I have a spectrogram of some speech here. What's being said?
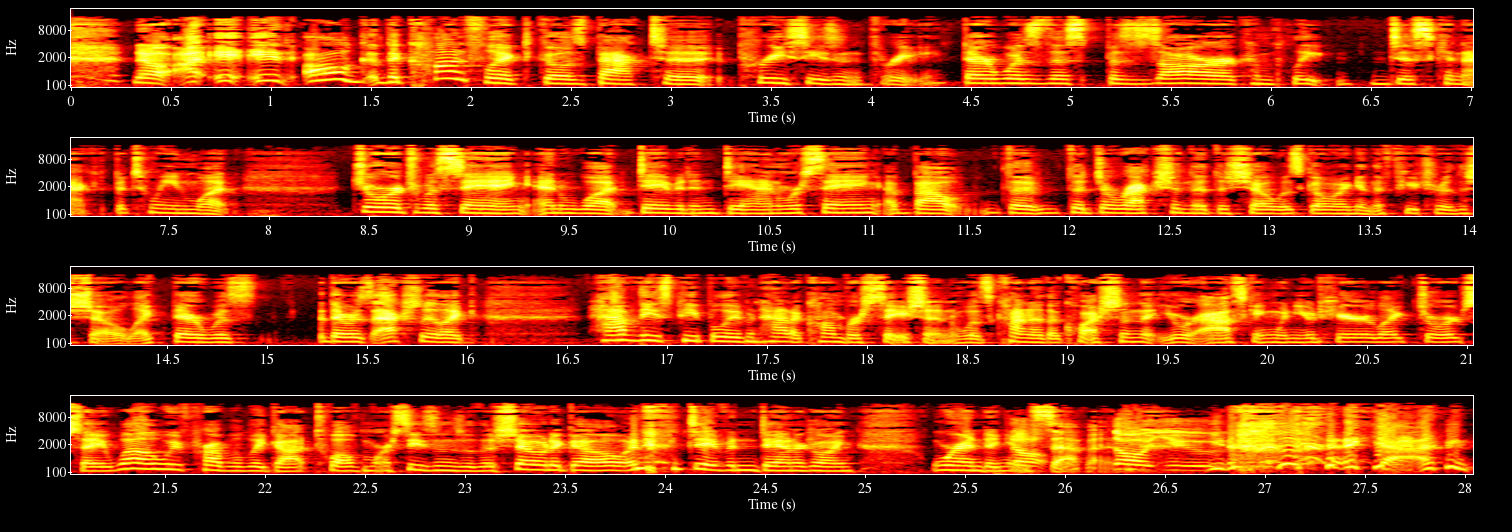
no, I, it, it all the conflict goes back to pre-season three. There was this bizarre, complete disconnect between what George was saying and what David and Dan were saying about the the direction that the show was going in the future of the show. Like there was there was actually like have these people even had a conversation was kind of the question that you were asking when you'd hear like George say, "Well, we've probably got 12 more seasons of the show to go." And David and Dan are going, "We're ending No, in 7." no, you- know? yeah, I mean,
